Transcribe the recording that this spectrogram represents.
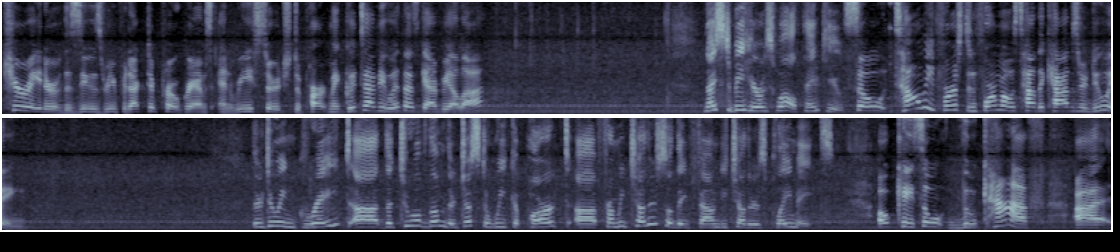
curator of the zoo's reproductive programs and research department. Good to have you with us, Gabriela. Nice to be here as well. Thank you. So tell me first and foremost how the calves are doing. They're doing great. Uh, the two of them, they're just a week apart uh, from each other, so they've found each other as playmates. Okay, so the calf uh,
